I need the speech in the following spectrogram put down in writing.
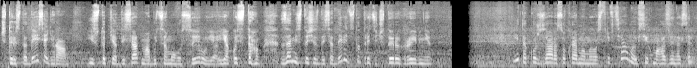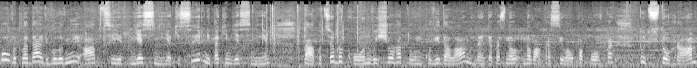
410 грам і 150, мабуть, самого сиру, якось так. Замість 169 134 гривні. Також зараз окремими острівцями у всіх магазинах Сільпо викладають головні акції м'ясні, як і сирні, так і м'ясні. Так, оце бекон вищого гатунку від Алан. Гляньте, якась нова красива упаковка. Тут 100 грам,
